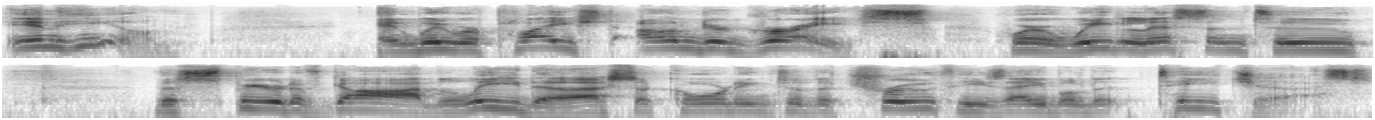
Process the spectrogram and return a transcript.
in Him. And we were placed under grace where we listen to the Spirit of God lead us according to the truth He's able to teach us.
